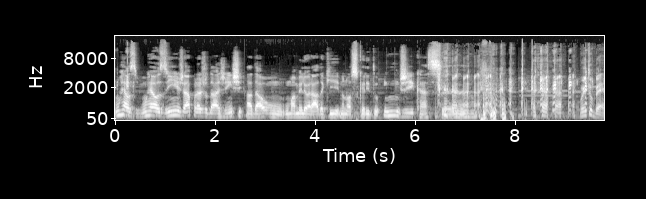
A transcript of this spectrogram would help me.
um realzinho, um realzinho já pra ajudar a gente a dar um- uma melhorada aqui no nosso querido indicação. Muito bem.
